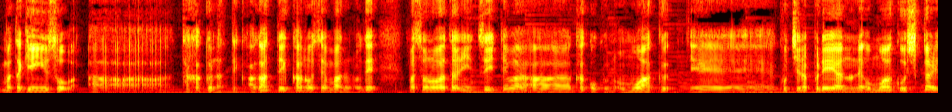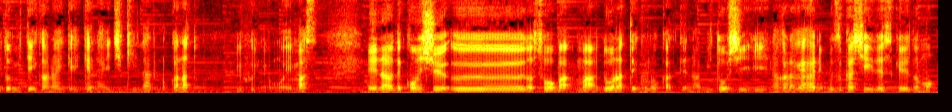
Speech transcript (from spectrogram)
また原油相場、あ高くなっていく、上がっていく可能性もあるので、まあ、そのあたりについては、あ各国の思惑、えー、こちらプレイヤーのね、思惑をしっかりと見ていかなきゃいけない時期になるのかなというふうに思います。えー、なので今週の相場、まあどうなっていくのかっていうのは見通し、なかなかやはり難しいですけれども、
